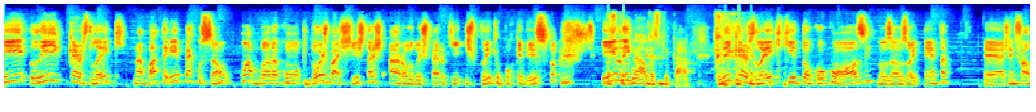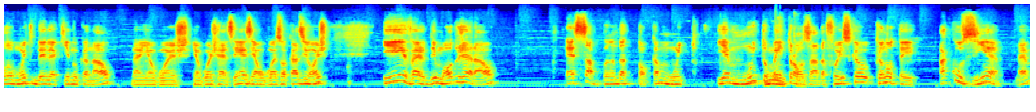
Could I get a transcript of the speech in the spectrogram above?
e Lee Kerslake na bateria e percussão, uma banda com dois baixistas, Haroldo, espero que explique o porquê disso. E Lee, não, vou explicar. Lee Kerslake, que tocou com Ozzy nos anos 80. É, a gente falou muito dele aqui no canal, né, em, algumas, em algumas resenhas, em algumas ocasiões. E, velho, de modo geral, essa banda toca muito. E é muito, muito. bem entrosada. Foi isso que eu, que eu notei. A cozinha, né,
